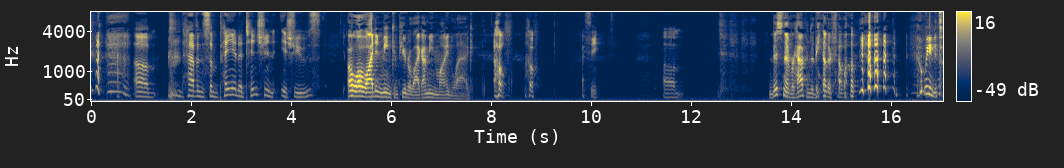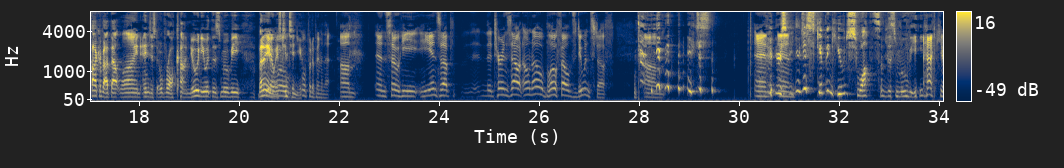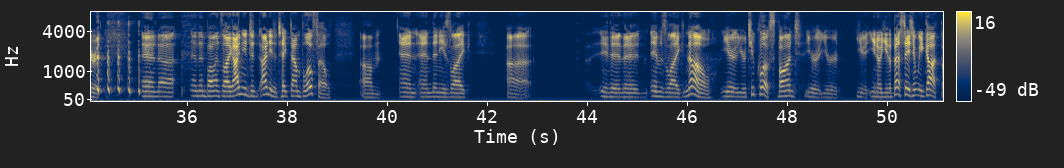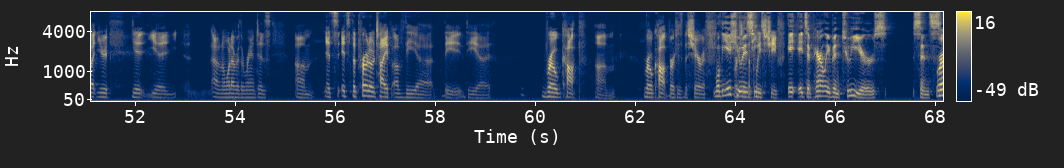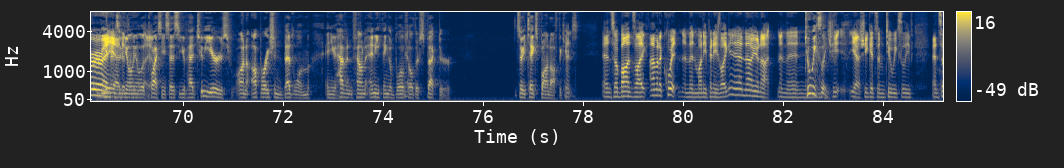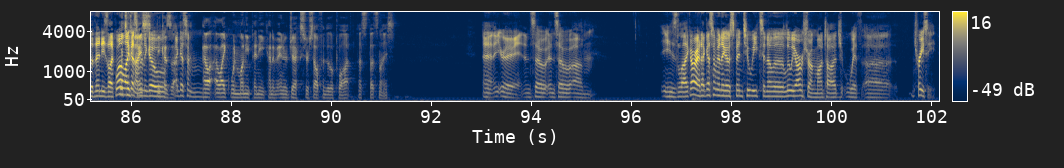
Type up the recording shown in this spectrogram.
Um, having some paying attention issues. Oh, oh, I didn't mean computer lag. I mean mind lag. Oh, oh, I see. Um, This never happened to the other fella. we need to talk about that line and just overall continuity with this movie. But yeah, anyways, we'll, continue. We'll put a pin in that. Um, and so he he ends up. It turns out, oh no, Blofeld's doing stuff. Um, you're just and you're, and you're just skipping huge swaths of this movie. accurate. and uh, and then Bond's like, I need to I need to take down Blofeld. Um, and and then he's like, uh, the the M's like, no, you're you're too close, Bond. You're you're you you know you're the best agent we got, but you're you you I don't know whatever the rant is. Um, it's it's the prototype of the uh, the the uh, rogue cop. Um, rogue cop versus the sheriff. Well, the issue is the he- police chief. It, it's apparently been two years since Right, right, the right, events yeah, of You Only different, Live yeah. Twice. And he says you've had two years on Operation Bedlam, and you haven't found anything of Blofeld or Spectre. So he takes Bond off the case. And so Bond's like, "I'm gonna quit," and then Moneypenny's like, "Eh, no, you're not." And then Two weeks leave. She, yeah, she gets him two weeks leave, and so then he's like, "Well, Which I guess I'm gonna go. because, I guess I'm." I, I like when Moneypenny kind of interjects herself into the plot. That's that's nice. Uh, you're right. And so and so um, he's like, "All right, I guess I'm gonna go spend two weeks in a Louis Armstrong montage with uh, Tracy."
